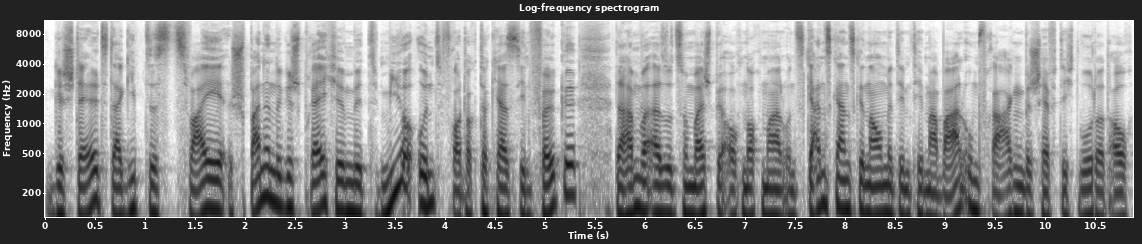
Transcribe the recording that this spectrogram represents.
gestellt. Da gibt es zwei spannende Gespräche mit mir und Frau Dr. Kerstin Völkel. Da haben wir also zum Beispiel auch nochmal uns ganz, ganz genau mit dem Thema Wahlumfragen beschäftigt, wo dort auch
